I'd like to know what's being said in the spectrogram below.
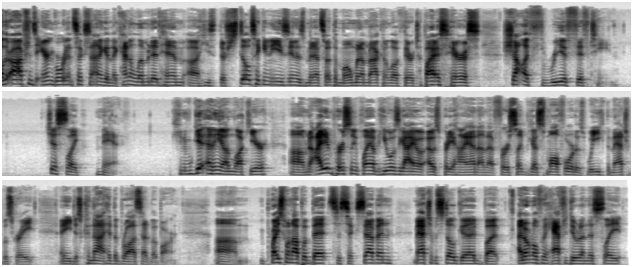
Other options, Aaron Gordon at 6'9. Again, they kind of limited him. Uh, he's They're still taking it easy in his minutes. So at the moment, I'm not going to look there. Tobias Harris shot like 3 of 15. Just like, man, can we get any unluckier? Um, now, I didn't personally play him, but he was a guy I was pretty high on on that first slate because small forward was weak. The matchup was great, and he just could not hit the broadside of a barn. Um, price went up a bit to 6'7. Matchup is still good, but I don't know if we have to do it on this slate.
